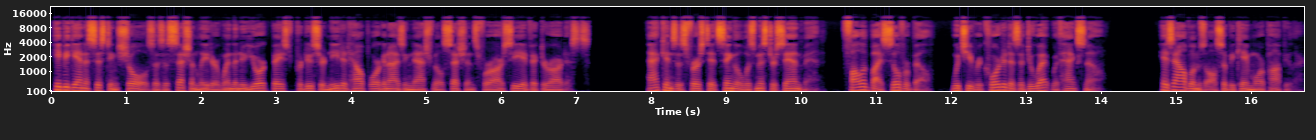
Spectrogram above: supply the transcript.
He began assisting Sholes as a session leader when the New York based producer needed help organizing Nashville sessions for RCA Victor artists. Atkins's first hit single was Mr. Sandman, followed by Silver Bell, which he recorded as a duet with Hank Snow. His albums also became more popular.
